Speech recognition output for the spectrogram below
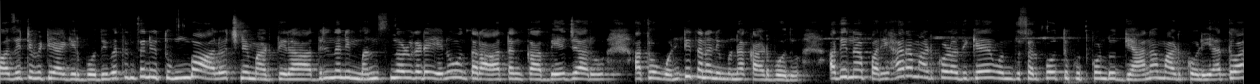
ಪಾಸಿಟಿವಿಟಿ ಆಗಿರ್ಬೋದು. ಇವತ್ತಿನ ದಿವಸ ನೀವು ತುಂಬ ಆಲೋಚನೆ ಮಾಡ್ತೀರಾ? ಅದರಿಂದ ನಿಮ್ಮ ಮನಸ್ಸಿನೊಳಗಡೆ ಏನೋ ಒಂಥರ ಆತಂಕ, ಬೇಜಾರು ಅಥವಾ ಒಂಟಿತನ ನಿಮ್ಮನ್ನು ಕಾಡ್ಬೋದು. ಅದನ್ನು ಪರಿಹಾರ ಮಾಡ್ಕೊಳ್ಳೋದಕ್ಕೆ ಒಂದು ಸ್ವಲ್ಪ ಹೊತ್ತು ಕುತ್ಕೊಂಡು ಧ್ಯಾನ ಮಾಡ್ಕೊಳ್ಳಿ. ಅಥವಾ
